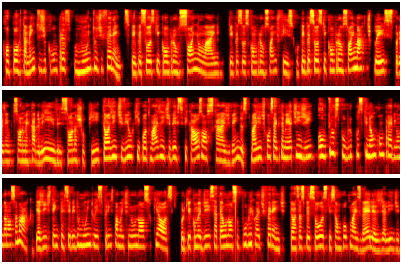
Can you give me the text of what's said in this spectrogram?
comportamentos de compras muito diferentes. Tem pessoas que compram só em online, tem pessoas que compram só em físico, tem pessoas que compram só em marketplaces, por exemplo, só no Mercado Livre, só na Shopee. Então a gente viu que quanto mais a gente diversificar os nossos canais de vendas, mais a gente consegue também atingir outros públicos que não comprariam da nossa marca. E a gente tem percebido muito isso, principalmente no nosso quiosque, porque como eu disse, até o nosso público é diferente. Então essas pessoas que são um pouco mais velhas, de ali de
